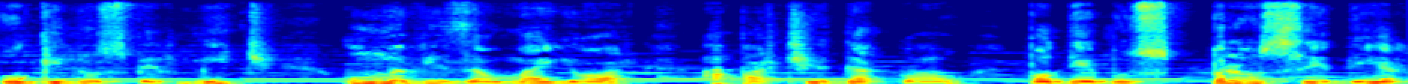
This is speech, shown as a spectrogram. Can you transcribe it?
o que nos permite uma visão maior a partir da qual podemos proceder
